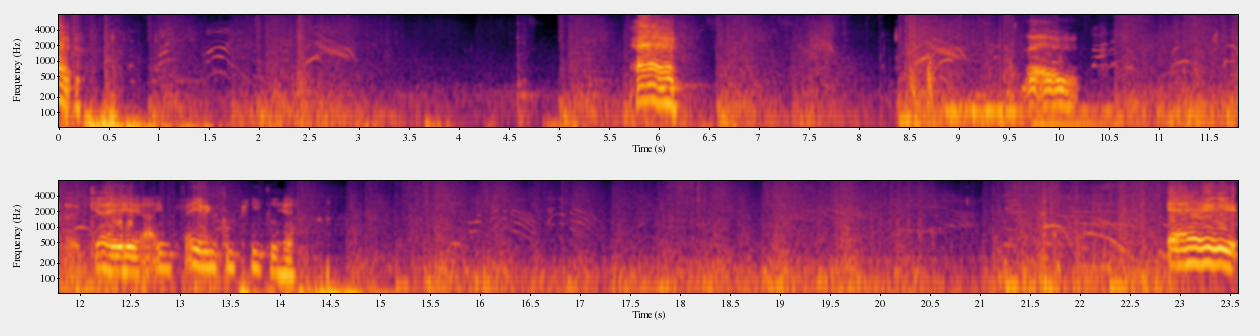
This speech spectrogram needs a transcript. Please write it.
Ah. Uh, okay, I'm failing completely here. Yay!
